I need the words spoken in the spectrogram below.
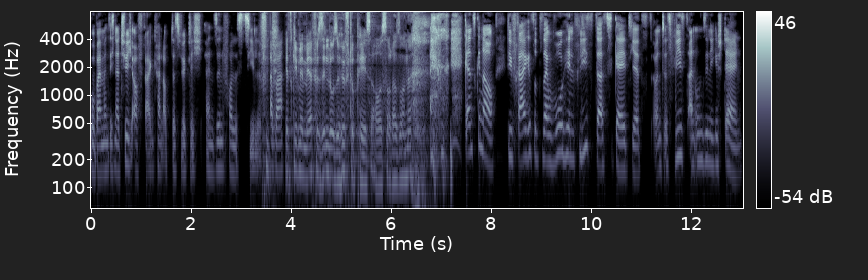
Wobei man sich natürlich auch fragen kann, ob das wirklich ein sinnvolles Ziel ist. Aber jetzt geben wir mehr für sinnlose Hüft-OPs aus oder so, ne? Ganz genau. Die Frage ist sozusagen, wohin fließt das Geld jetzt? Und es fließt an unsinnige Stellen.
